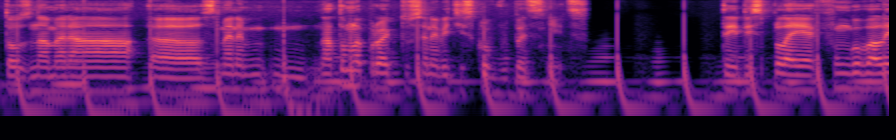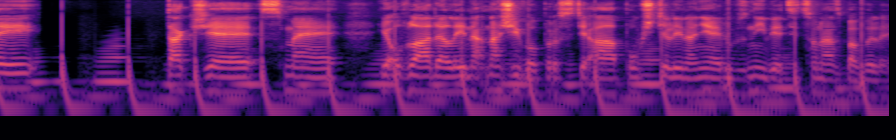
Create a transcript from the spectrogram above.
to znamená, uh, jsme ne, na tomhle projektu se nevytisklo vůbec nic. Ty displeje fungovaly takže jsme je ovládali na, naživo prostě a pouštěli na ně různé věci, co nás bavily.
